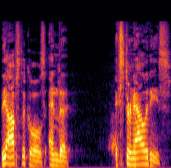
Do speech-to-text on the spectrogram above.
the obstacles and the externalities.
